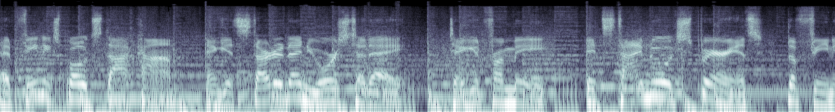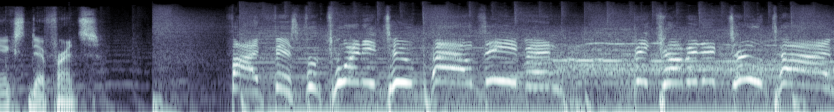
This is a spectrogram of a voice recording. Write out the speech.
at phoenixboats.com and get started on yours today. Take it from me. It's time to experience the Phoenix difference. Five fish for 22 pounds even, becoming a two-time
